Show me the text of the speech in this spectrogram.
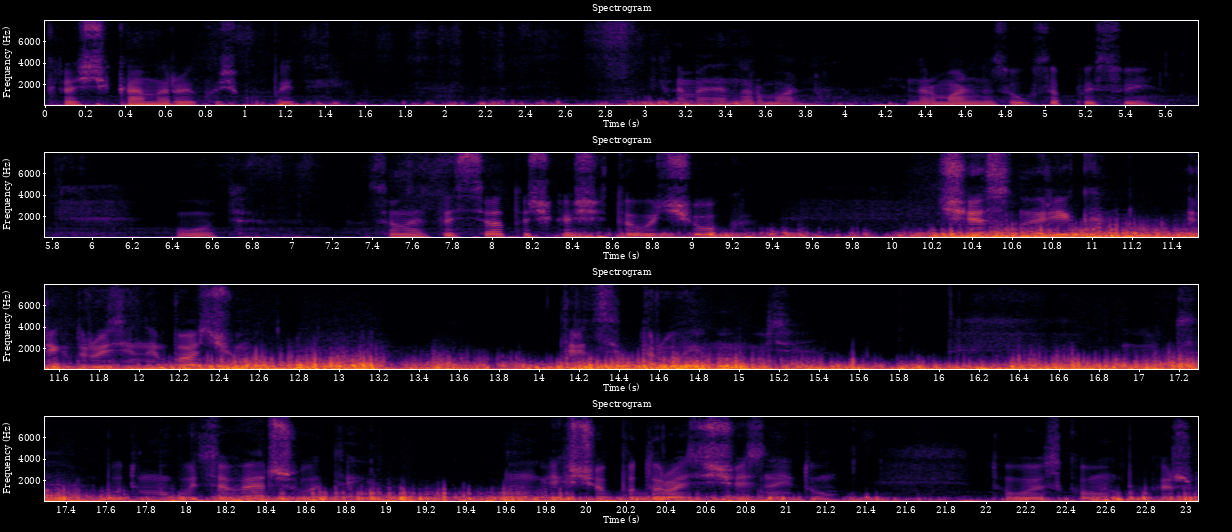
Краще камеру якусь купити. Як на мене нормально. І нормально звук записує. От. Це у нас десяточка, щитовичок. Чесно, рік, рік, друзі, не бачу. 32-й, мабуть. От. Буду, мабуть, завершувати. Ну, якщо по дорозі щось знайду, то обов'язково вам покажу.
